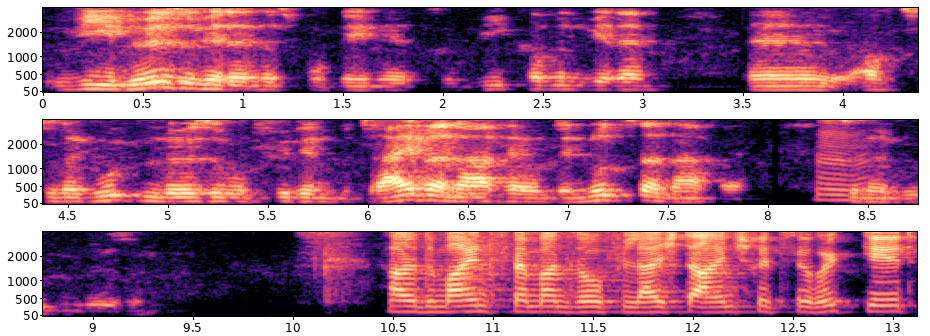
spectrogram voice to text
wie lösen wir denn das Problem jetzt und wie kommen wir denn äh, auch zu einer guten Lösung für den Betreiber nachher und den Nutzer nachher mhm. zu einer guten Lösung. Also du meinst, wenn man so vielleicht einen Schritt zurückgeht,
